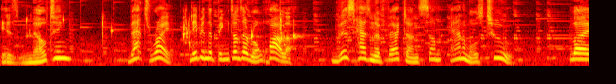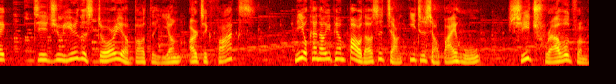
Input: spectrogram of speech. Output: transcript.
is melting? That's right. 那边的冰正在融化了。This has an effect on some animals too. Like, did you hear the story about the young Arctic fox? 你有看到一篇报道是讲一只小白狐 she traveled from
